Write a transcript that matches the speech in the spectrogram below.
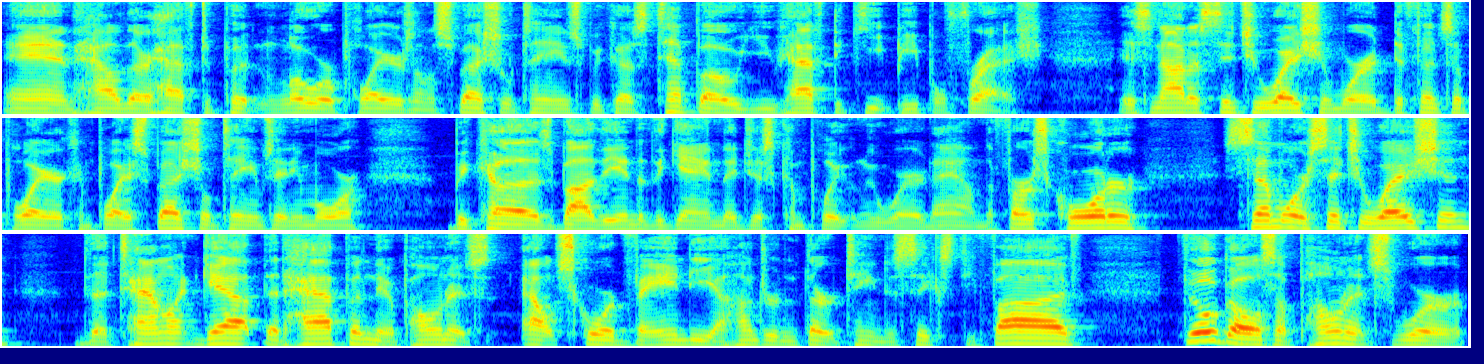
and how they have to put in lower players on special teams because tempo, you have to keep people fresh. It's not a situation where a defensive player can play special teams anymore because by the end of the game, they just completely wear down. The first quarter, similar situation the talent gap that happened. The opponents outscored Vandy 113 to 65. Field goals opponents were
